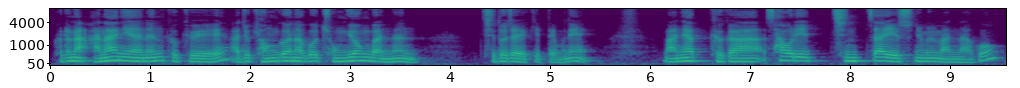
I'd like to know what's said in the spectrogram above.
그러나 아나니아는 그 교회에 아주 경건하고 존경받는 지도자였기 때문에 만약 그가 사울이 진짜 예수님을 만나고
